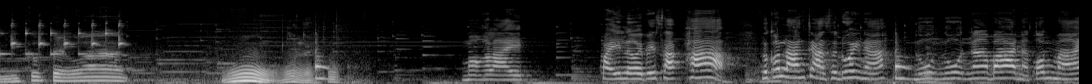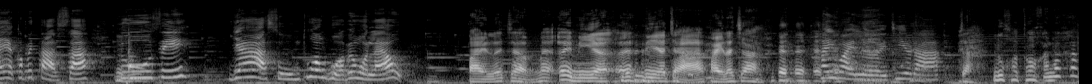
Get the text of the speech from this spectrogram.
มๆนี่ก็แปลว่า อืมนี่เลยลูกมองอะไร ไปเลยไปซักผ้า แล้วก็ล้างจานซะด้วยนะ นู่นนู่นหน้าบ้านน่ะต้นไม้อะก็ไปตัดซะ ดูสิหญ้าสูงท่วมหัวไปหมดแล้ว ไปแล้วจ้ะแม่เอ้ยเมียเอ้ยเมียจ๋าไปแล้วจ้ะให้ไวเลยที่รัก จ้ะลูกขอตัวกันนะครับ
